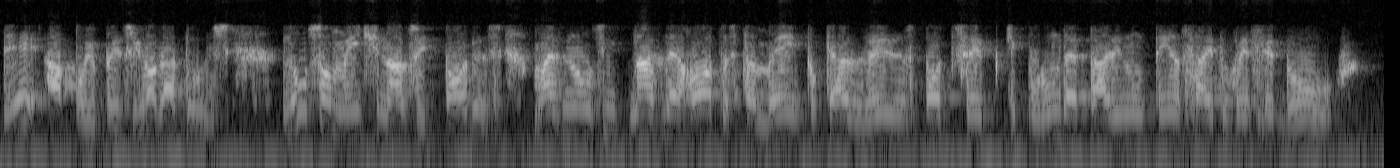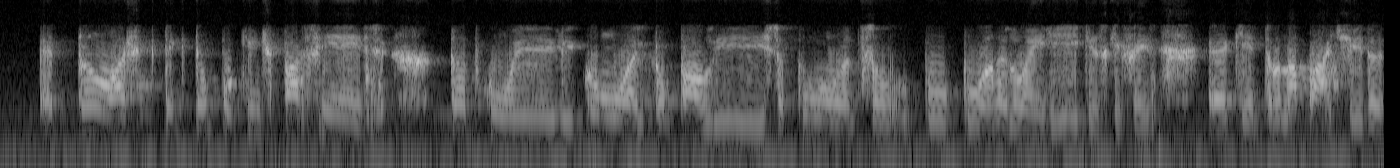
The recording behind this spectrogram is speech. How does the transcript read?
dê apoio para esses jogadores. Não somente nas vitórias, mas nas derrotas também, porque às vezes pode ser que por um detalhe não tenha saído vencedor. Então, acho que tem que ter um pouquinho de paciência, tanto com ele, como o Elton Paulista, com o Anderson, com, o Angelo Henriquez, que fez, é, que entrou na partida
